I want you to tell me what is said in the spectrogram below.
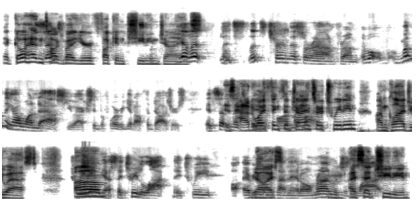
Yeah, go ahead and talk about your fucking cheating Giants. yeah. Let, let's let's turn this around from. Well, one thing I wanted to ask you actually before we get off the Dodgers. It's something is how do I think the Giants are tweeting? I'm glad you asked. Tweeting? Um, yes, they tweet a lot. They tweet uh, every No, single I time they hit a home run, which is I said lot. cheating,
